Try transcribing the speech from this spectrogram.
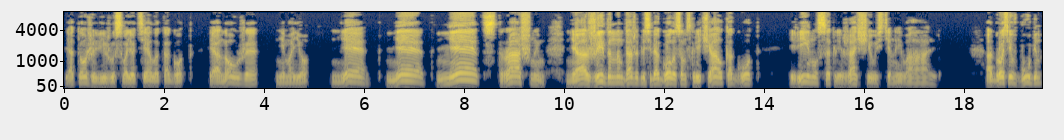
я тоже вижу свое тело, Когот, и оно уже не мое. Нет, нет, нет, страшным, неожиданным даже для себя голосом вскричал Когот и ринулся к лежащей у стены Валь. Отбросив бубен,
